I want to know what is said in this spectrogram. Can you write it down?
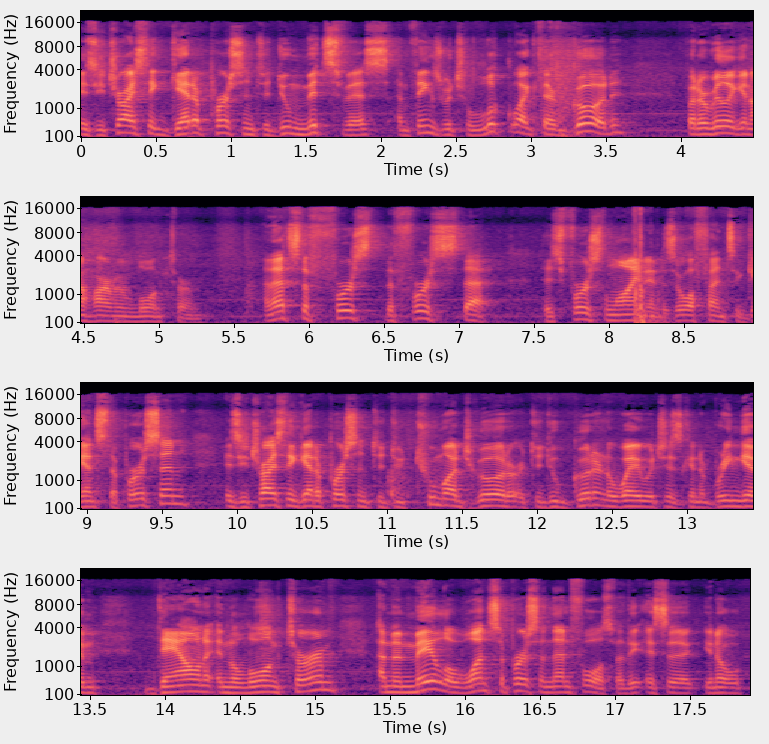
is he tries to get a person to do mitzvahs and things which look like they're good, but are really going to harm him long term. And that's the first, the first step. His first line in his offense against a person is he tries to get a person to do too much good or to do good in a way which is going to bring him down in the long term. And the mela, once a person then falls, it's a you know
